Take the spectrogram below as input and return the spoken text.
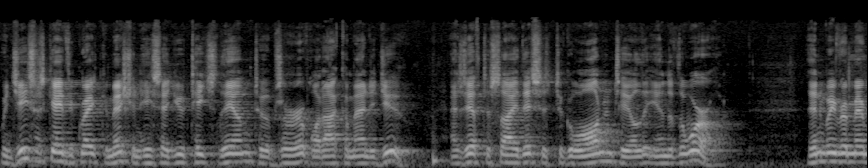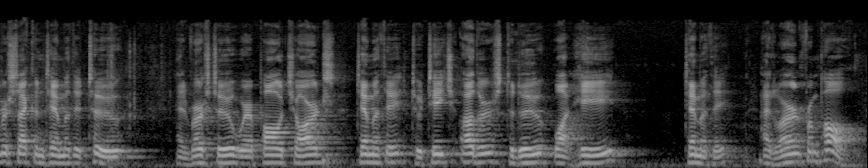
When Jesus gave the Great Commission, he said, You teach them to observe what I commanded you, as if to say this is to go on until the end of the world. Then we remember 2 Timothy 2 and verse 2, where Paul charged Timothy to teach others to do what he, Timothy, had learned from Paul.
